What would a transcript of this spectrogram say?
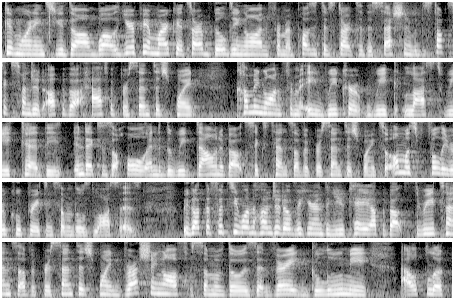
Good morning to you, Dom. Well, European markets are building on from a positive start to the session, with the Stoxx 600 up about half a percentage point, coming on from a weaker week last week. Uh, the index as a whole ended the week down about six tenths of a percentage point, so almost fully recuperating some of those losses. We got the FTSE 100 over here in the UK up about three tenths of a percentage point, brushing off some of those very gloomy outlook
